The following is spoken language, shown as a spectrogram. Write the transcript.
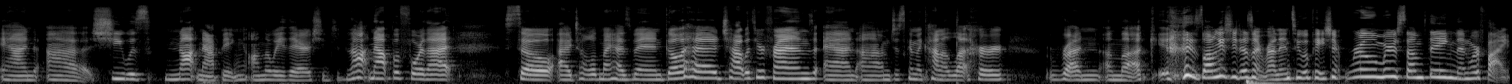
and uh, she was not napping on the way there. She did not nap before that. So I told my husband, "Go ahead, chat with your friends, and I'm um, just gonna kind of let her." run amok. as long as she doesn't run into a patient room or something, then we're fine.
